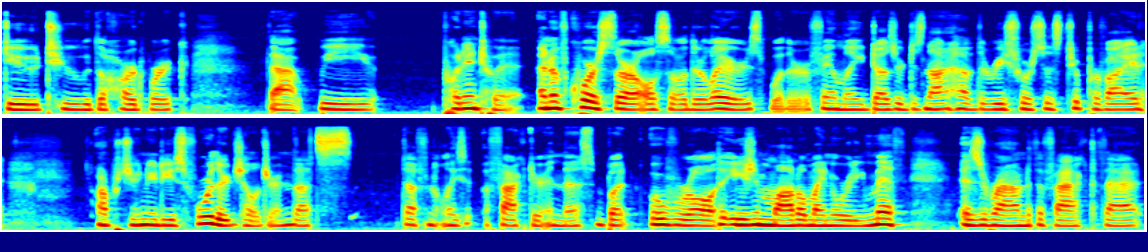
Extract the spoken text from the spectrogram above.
due to the hard work that we put into it. And of course, there are also other layers, whether a family does or does not have the resources to provide opportunities for their children. That's definitely a factor in this. But overall, the Asian model minority myth is around the fact that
